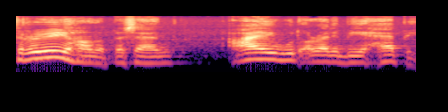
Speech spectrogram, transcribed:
300%, I would already be happy.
